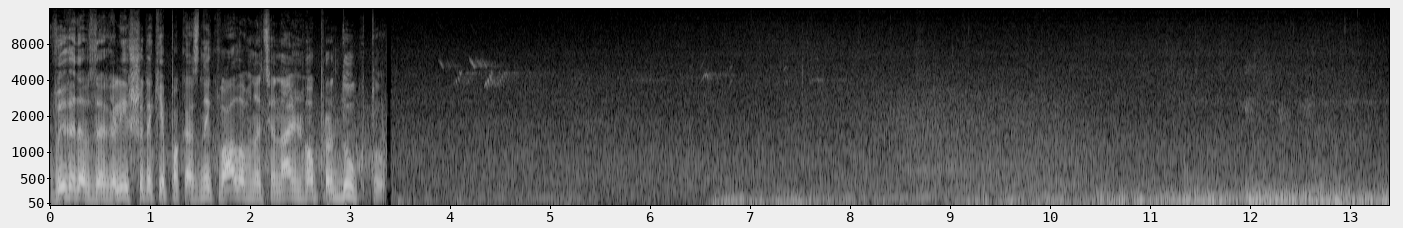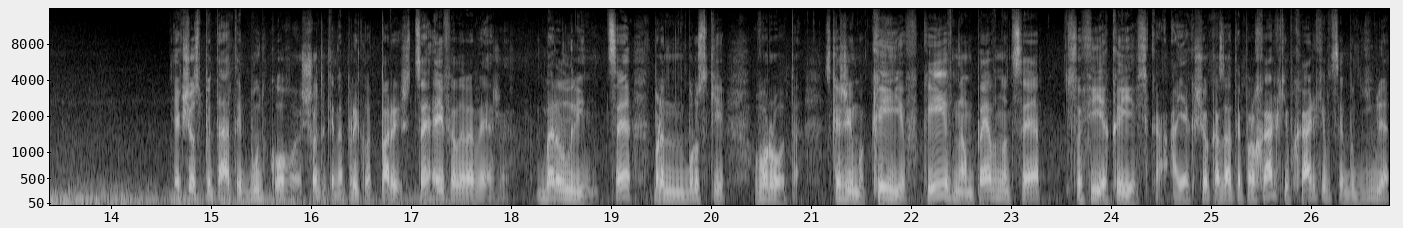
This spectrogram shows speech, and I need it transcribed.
вигадав взагалі, що таке показник валового національного продукту. Якщо спитати будь-кого, що таке, наприклад, Париж, це Ейфелева вежа, Берлін, це Бранденбурзькі ворота. Скажімо, Київ. Київ, напевно, це Софія Київська. А якщо казати про Харків, Харків це будівля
